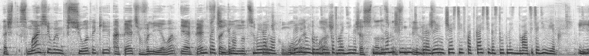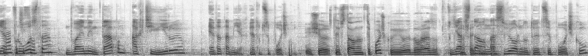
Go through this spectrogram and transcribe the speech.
Значит, смахиваем все-таки опять влево и опять Не встаем прочитано. на цепочку. Вова, Галина это важно. Владимир. Сейчас надо Единомышленники в гараже участие в подкасте «Доступность 21 век». И я 19 часов. просто двойным тапом активирую этот объект, эту цепочку. Еще раз, ты встал на цепочку и ее два раза... Я встал на свернутую цепочку,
